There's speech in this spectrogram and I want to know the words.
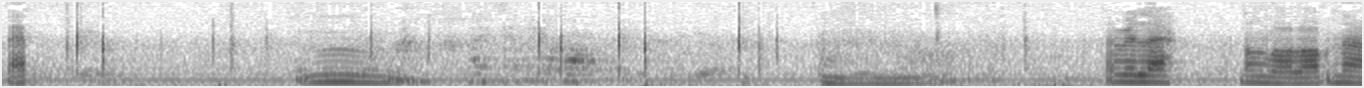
แป๊บ อืม อืม ไม่เป็นไร ต้องรอรอบหน้า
